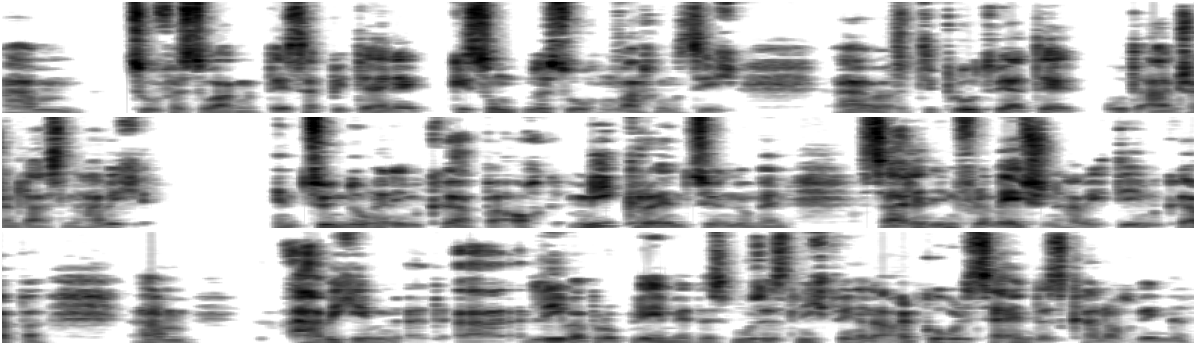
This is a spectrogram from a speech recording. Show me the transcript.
ähm, zu versorgen. Deshalb bitte eine gesunde Untersuchung machen, sich äh, die Blutwerte gut anschauen lassen. Habe ich Entzündungen im Körper, auch Mikroentzündungen, Silent Inflammation, habe ich die im Körper? Ähm, habe ich eben äh, Leberprobleme. Das muss jetzt nicht wegen Alkohol sein, das kann auch wegen,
